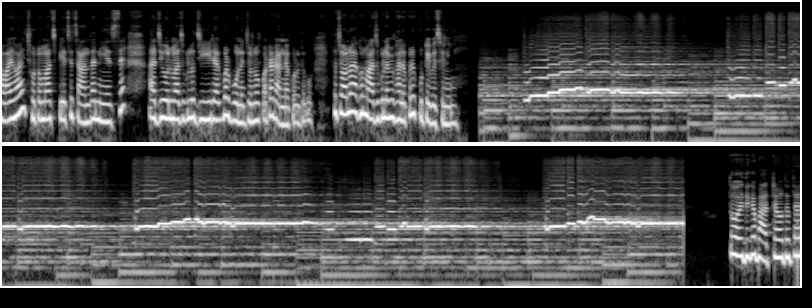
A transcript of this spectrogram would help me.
খাওয়াই হয়। ছোটো মাছ পেয়েছে, চান্দা নিয়ে এসে আর জিওল মাছগুলো জির একবার বোনের জন্য কটা রান্না করে দেবো। তো চলো, এখন মাছগুলো আমি ভালো করে কুটে বেছে নিই। ওইদিকে ভাতটা হতে হতে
